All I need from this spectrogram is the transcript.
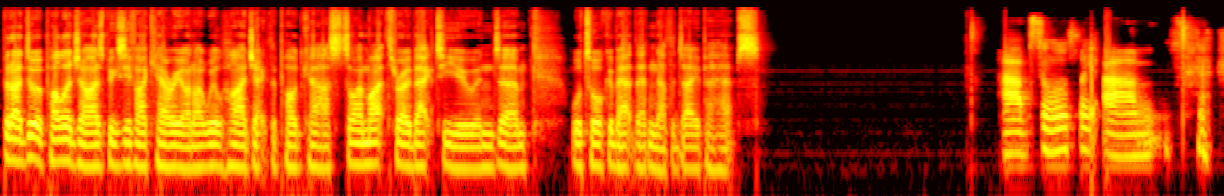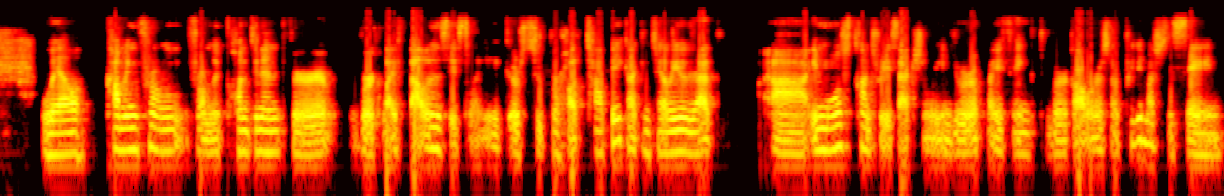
But I do apologise because if I carry on, I will hijack the podcast. So I might throw back to you and um, we'll talk about that another day, perhaps. Absolutely. Um, well, coming from from the continent where work life balance is like a super hot topic, I can tell you that uh, in most countries, actually in Europe, I think work hours are pretty much the same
